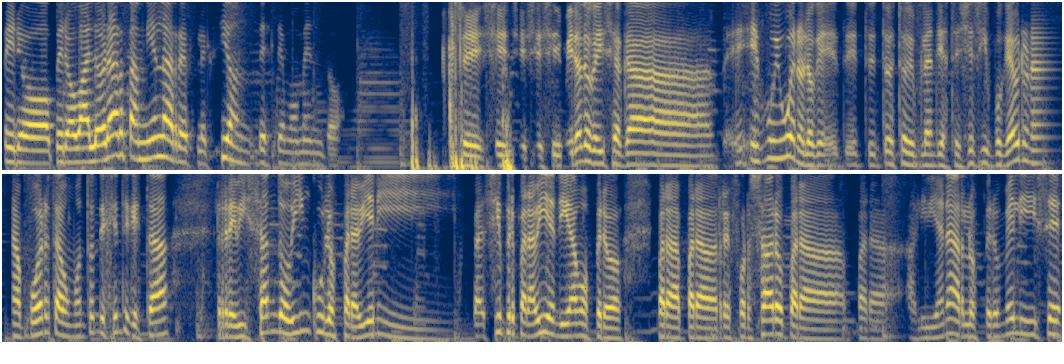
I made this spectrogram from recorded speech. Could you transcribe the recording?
pero, pero valorar también la reflexión de este momento. Sí, sí, sí, sí, sí. Mirá lo que dice acá. Es muy bueno lo que todo esto que planteaste, Jessy, porque abre una, puerta a un montón de gente que está revisando vínculos para bien y siempre para bien, digamos, pero para, para reforzar o para, para alivianarlos. Pero Meli dice,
